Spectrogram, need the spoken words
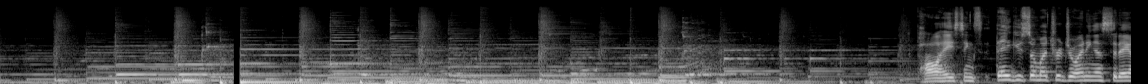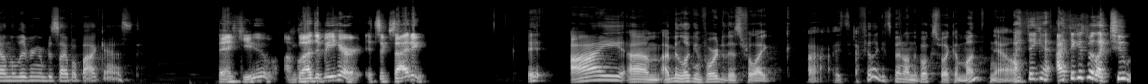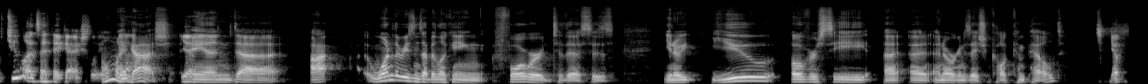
Paul Hastings, thank you so much for joining us today on the Living Room Disciple podcast. Thank you. I'm glad to be here. It's exciting. I um, I've been looking forward to this for like uh, I feel like it's been on the books for like a month now. I think I think it's been like two two months. I think actually. Oh my yeah. gosh! Yeah. And uh, I one of the reasons I've been looking forward to this is, you know, you oversee a, a, an organization called Compelled. Yep.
